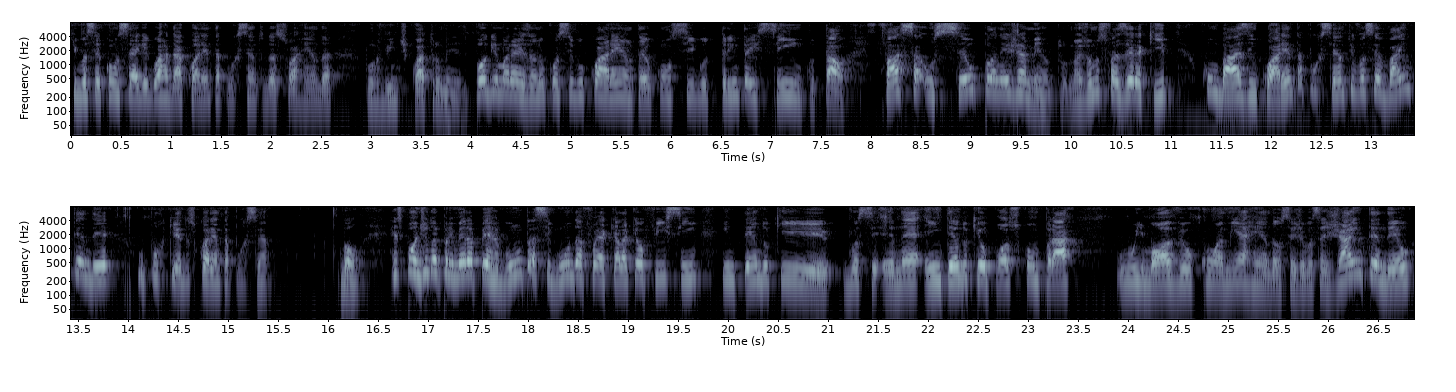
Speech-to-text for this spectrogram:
que você consegue guardar 40% da sua renda por 24 meses. Pô, Guimarães, eu não consigo 40, eu consigo 35, tal. Faça o seu planejamento. Nós vamos fazer aqui com base em 40% e você vai entender o porquê dos 40%. Bom, respondido a primeira pergunta, a segunda foi aquela que eu fiz sim, entendo que você, né, entendo que eu posso comprar o imóvel com a minha renda, ou seja, você já entendeu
